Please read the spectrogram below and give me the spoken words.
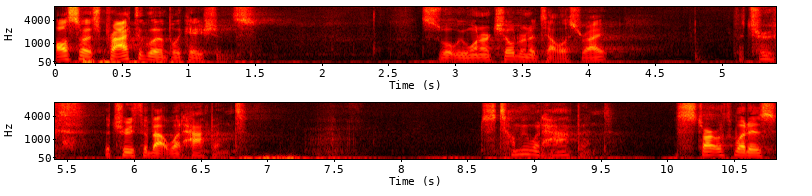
also has practical implications. This is what we want our children to tell us, right? The truth, the truth about what happened. Just tell me what happened. Start with what is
